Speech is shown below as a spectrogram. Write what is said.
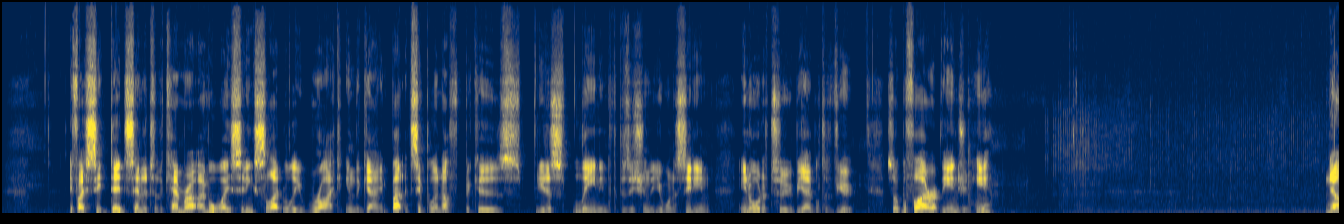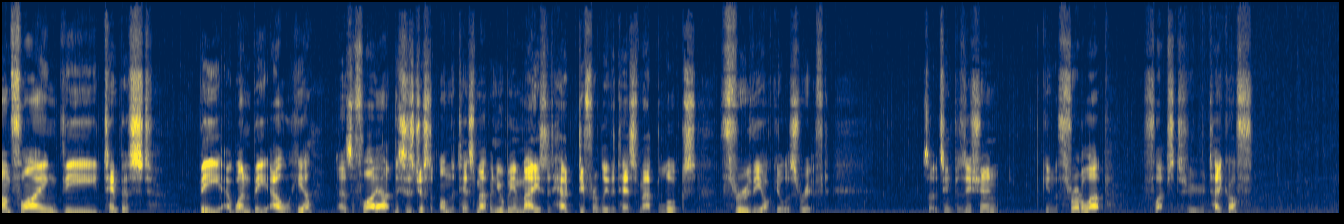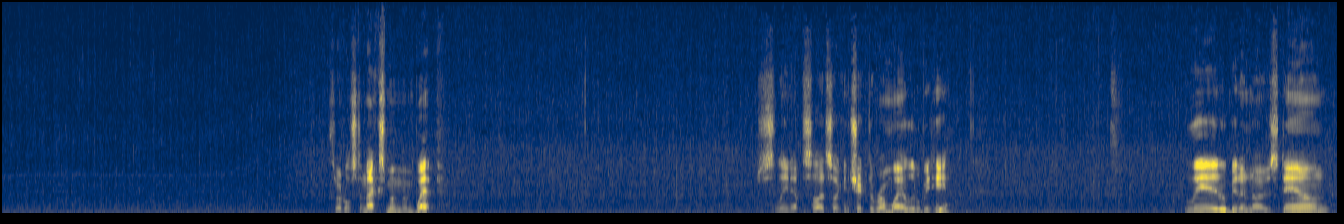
If I sit dead center to the camera, I'm always sitting slightly right in the game. But it's simple enough because you just lean into the position that you want to sit in in order to be able to view. So we'll fire up the engine here. Now I'm flying the Tempest B1BL here as a flyout. This is just on the test map and you'll be amazed at how differently the test map looks through the Oculus Rift. So it's in position, begin the throttle up, flaps to takeoff. Throttles to maximum and WEP. Just lean out the side so I can check the runway a little bit here. Little bit of nose down.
